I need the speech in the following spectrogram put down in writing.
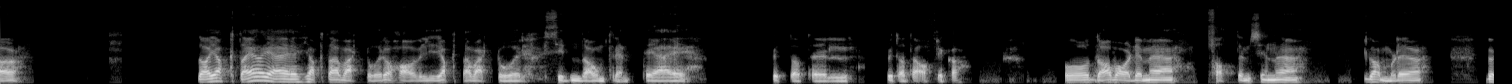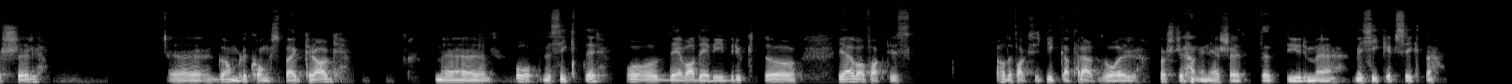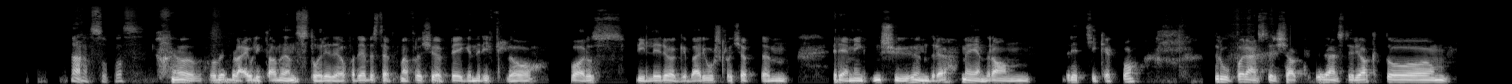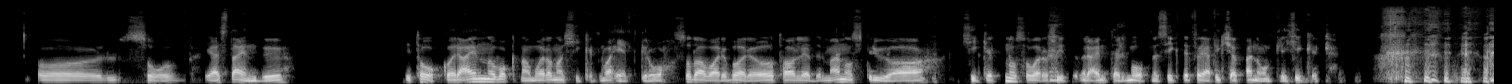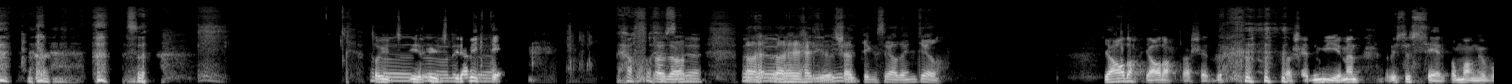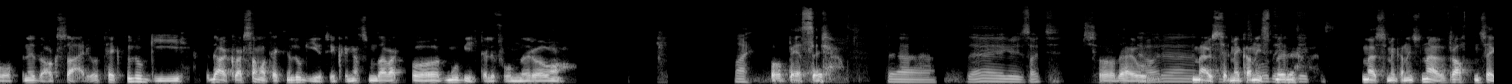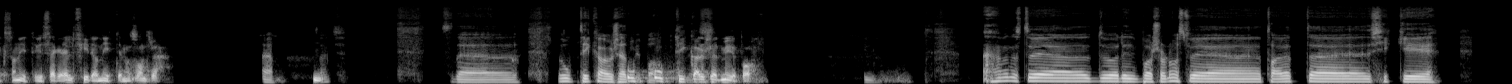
da jakta jeg. Jeg jakta hvert år, og har vel jakta hvert år siden da omtrent til jeg flytta til, flytta til Afrika. Og da var det med Fatem sine gamle børser. Eh, gamle Kongsberg-krag med åpne sikter. Og det var det vi brukte. Og jeg var faktisk hadde faktisk bikka 30 år første gangen jeg skjøt et dyr med, med kikkertsikte. Ja, såpass. og det blei jo litt av en story, det. For jeg bestemte meg for å kjøpe egen rifle og var hos Willy Røgeberg i Oslo og kjøpte en Remington 700 med en eller annen drittkikkert på. Dro på reinsdyrjakt og, og sov jeg steinbu i tåke og regn og våkna om morgenen og kikkerten var helt grå. Så da var det bare å ta ledermann og skru av kikkerten, og så var det å skyte med rein til med åpne sikter, før jeg fikk kjøpt meg en ordentlig kikkert. så utstyr, utstyr er viktig. Ja, det har heldigvis skjedd ting siden den tida. Ja da, ja da, det har, skjedd, det har skjedd mye. Men hvis du ser på mange våpen i dag, så er det jo teknologi Det har ikke vært samme teknologiutviklinga som det har vært på mobiltelefoner og, og PC-er. Det, det er grusomt. Så det er jo har, uh, Mauser-mekanismer. Mauser-mekanismen er jo fra 1896 eller 94 noe sånt, tror jeg. Ja, sant. Så det, optikk har jo skjedd mye på. Optikk har det skjedd mye på. Mm. Men hvis du, du litt på selv nå, hvis vi tar et uh, kikk i,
